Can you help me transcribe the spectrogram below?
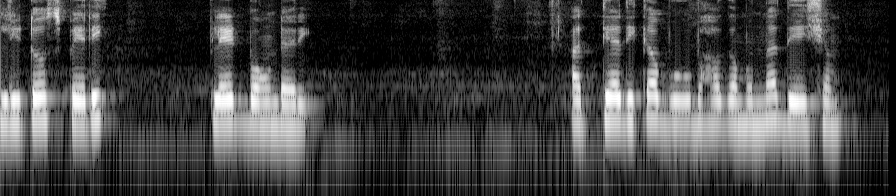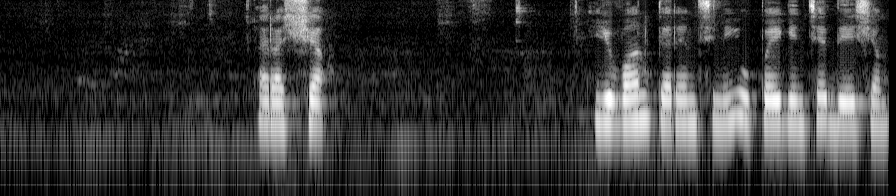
Lithospheric plate boundary. అత్యధిక భూభాగమున్న దేశం. రష్యా. యువాన్ కరెన్సీని ఉపయోగించే దేశం.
